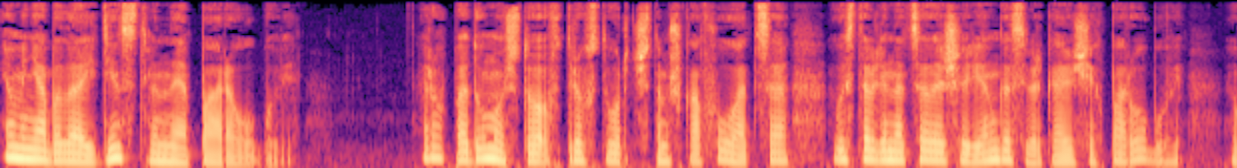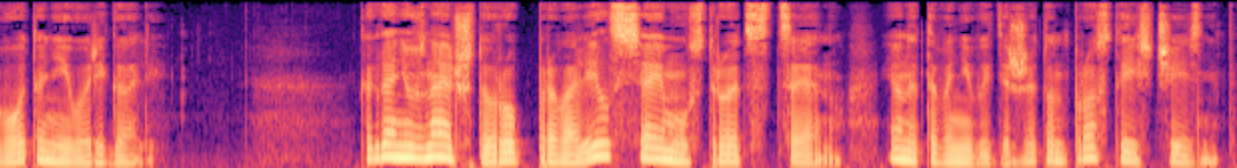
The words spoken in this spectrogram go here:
И у меня была единственная пара обуви. Роб подумал, что в трехстворчатом шкафу у отца выставлена целая шеренга сверкающих пар обуви. Вот они его регалии. Когда они узнают, что Роб провалился, ему устроят сцену, и он этого не выдержит, он просто исчезнет.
